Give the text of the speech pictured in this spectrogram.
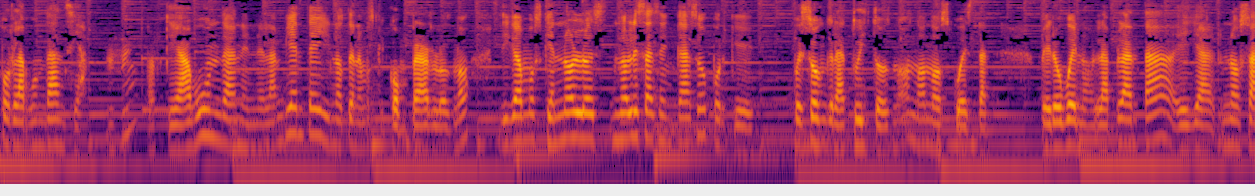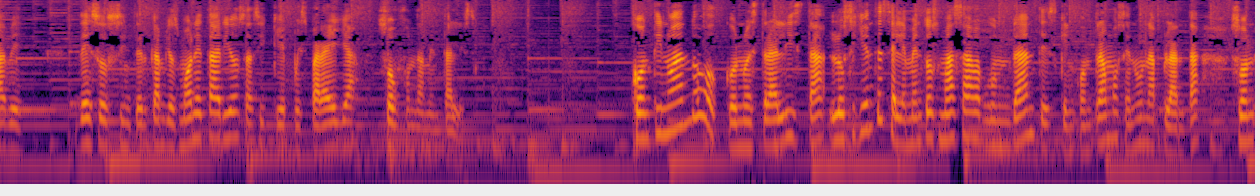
por la abundancia, porque abundan en el ambiente y no tenemos que comprarlos, ¿no? Digamos que no, los, no les hacen caso porque pues son gratuitos, ¿no? No nos cuestan. Pero bueno, la planta, ella no sabe de esos intercambios monetarios, así que pues para ella son fundamentales. Continuando con nuestra lista, los siguientes elementos más abundantes que encontramos en una planta son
